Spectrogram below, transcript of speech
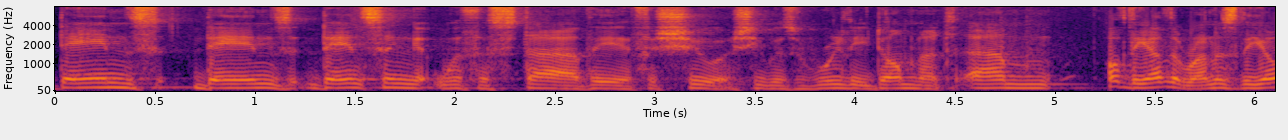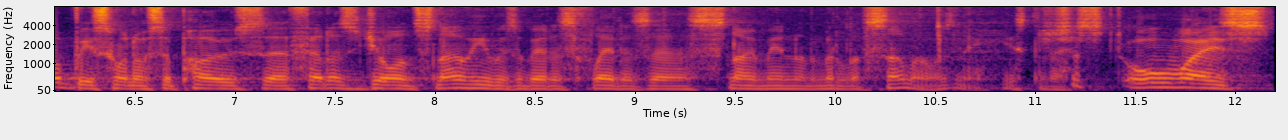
Dan's, Dan's dancing with a star there for sure. She was really dominant. Um, of the other runners, the obvious one, I suppose, uh, fellas, John Snow. He was about as flat as a snowman in the middle of summer, wasn't he, yesterday? Just always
